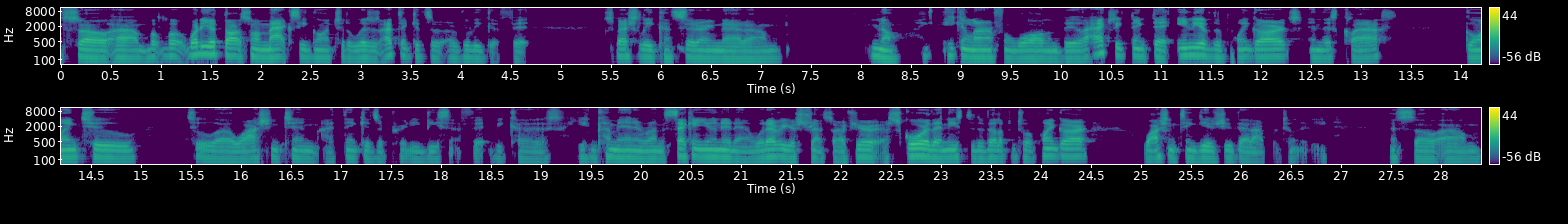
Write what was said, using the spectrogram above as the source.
So, um, but but what are your thoughts on Maxey going to the Wizards? I think it's a, a really good fit especially considering that um, you know he, he can learn from Wall and Beal. I actually think that any of the point guards in this class going to to uh, Washington, I think is a pretty decent fit because you can come in and run the second unit and whatever your strengths are. If you're a scorer that needs to develop into a point guard, Washington gives you that opportunity. And so, um,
